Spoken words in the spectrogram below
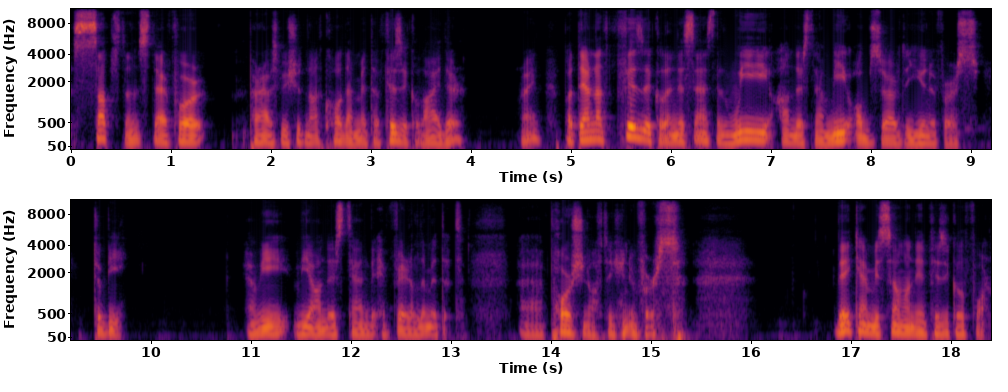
substance, therefore, perhaps we should not call them metaphysical either, right? But they're not physical in the sense that we understand, we observe the universe to be. And we, we understand a very limited uh, portion of the universe. They can be summoned in physical form.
